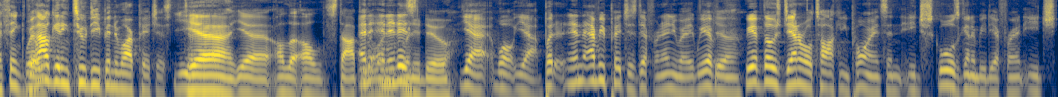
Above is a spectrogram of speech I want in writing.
I think without getting too deep into our pitches. yeah yeah I'll I'll stop you And- when, and it when is- you do. Yeah, well, yeah, but and every pitch is different anyway. We have Yeah. we have those general talking points, and each school is going to be different. Each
